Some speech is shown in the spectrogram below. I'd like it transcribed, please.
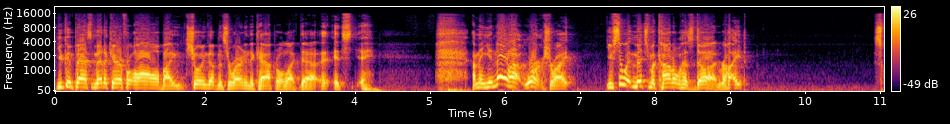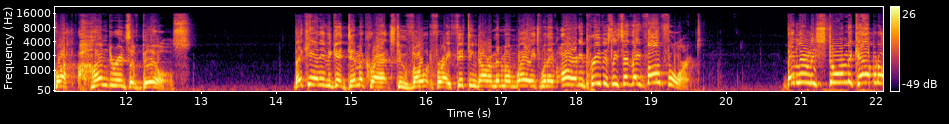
you can pass Medicare for all by showing up and surrounding the Capitol like that, it's. I mean, you know how it works, right? You see what Mitch McConnell has done, right? Squashed hundreds of bills. They can't even get Democrats to vote for a $15 minimum wage when they've already previously said they'd vote for it. They literally stormed the Capitol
